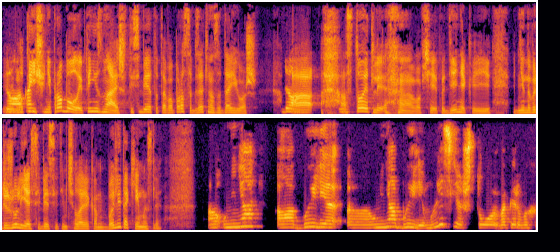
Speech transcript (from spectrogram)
Да, Но конечно. ты еще не пробовала, и ты не знаешь, ты себе этот вопрос обязательно задаешь. Да. А, а стоит ли вообще это денег, и не наврежу ли я себе с этим человеком? Были такие мысли? А, у меня а, были, а, у меня были мысли, что, во-первых,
